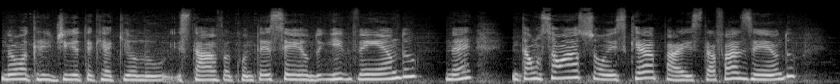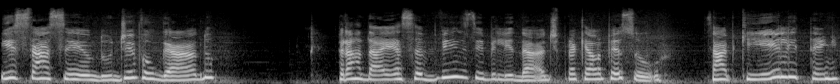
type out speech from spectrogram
não acredita que aquilo estava acontecendo e vendo, né? Então são ações que a PAI está fazendo e está sendo divulgado para dar essa visibilidade para aquela pessoa, sabe que ele tem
